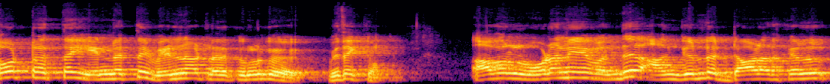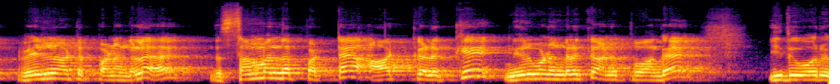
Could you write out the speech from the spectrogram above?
தோற்றத்தை எண்ணத்தை வெளிநாட்டில் இருக்கிறவங்களுக்கு விதைக்கும். அவர்கள் உடனே வந்து அங்கிருந்த டாலர்கள் வெளிநாட்டு பணங்களை இந்த சம்பந்தப்பட்ட ஆட்களுக்கு நிறுவனங்களுக்கு அனுப்புவாங்க. இது ஒரு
